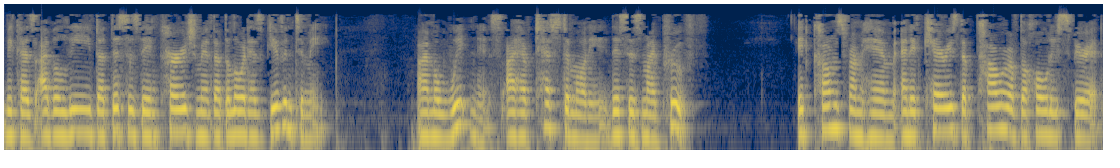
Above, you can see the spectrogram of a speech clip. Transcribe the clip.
because I believe that this is the encouragement that the Lord has given to me. I'm a witness. I have testimony. This is my proof. It comes from Him and it carries the power of the Holy Spirit.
